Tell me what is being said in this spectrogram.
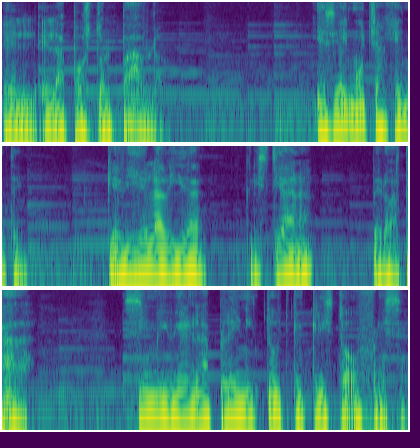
el, el apóstol Pablo. Y así hay mucha gente que vive la vida cristiana, pero atada, sin vivir la plenitud que Cristo ofrece.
